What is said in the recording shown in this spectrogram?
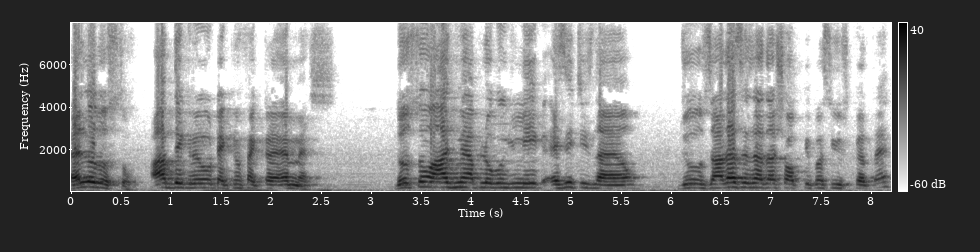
हेलो दोस्तों, आप देख रहे हो टेक्नो फैक्टर एमएस दोस्तों, आज मैं आप लोगों के लिए एक ऐसी चीज़ लाया हूँ, जो ज़्यादा से ज़्यादा शॉपकीपर्स यूज़ करते हैं,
